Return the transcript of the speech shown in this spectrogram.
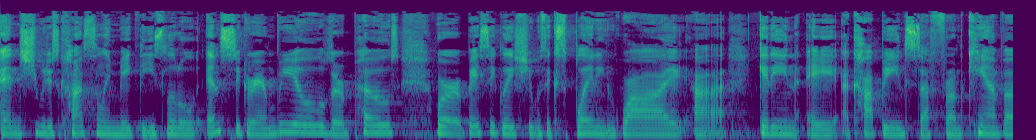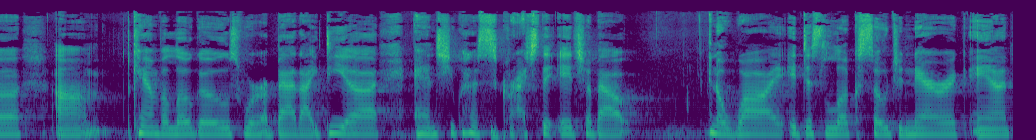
and she would just constantly make these little Instagram reels or posts where basically she was explaining why uh, getting a, a, copying stuff from Canva. Um, Canva logos were a bad idea, and she kind of scratched the itch about you know why it just looks so generic and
